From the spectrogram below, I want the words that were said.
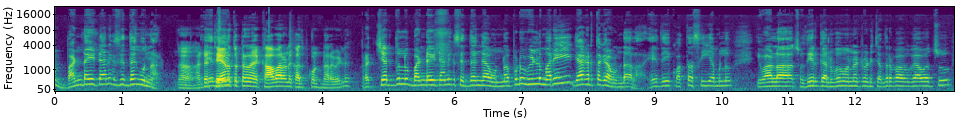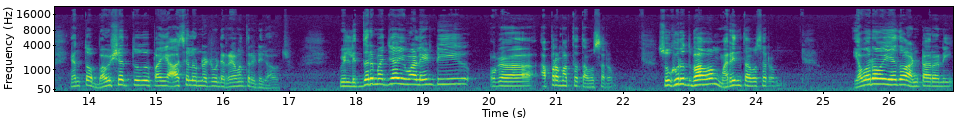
బండేయటానికి సిద్ధంగా ఉన్నారు. అంటే తేనె తుట్టన కావాలని కదుపుకుంటున్నారా వీళ్ళు? ప్రత్యర్థులు బండేయటానికి సిద్ధంగా ఉన్నప్పుడు వీళ్ళు మరీ జాగ్రత్తగా ఉండాలా? ఏది కొత్త సీఎంలు? ఇవాళ సుదీర్ఘ అనుభవం ఉన్నటువంటి చంద్రబాబు కావచ్చు ఎంతో భవిష్యత్తుపై ఆశలు ఉన్నటువంటి రేవంత్ రెడ్డి కావచ్చు. వీళ్ళిద్దరి మధ్య ఇవాళ ఏంటి ఒక అప్రమత్తత అవసరం సుహృద్భావం మరింత అవసరం. ఎవరో ఏదో అంటారని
